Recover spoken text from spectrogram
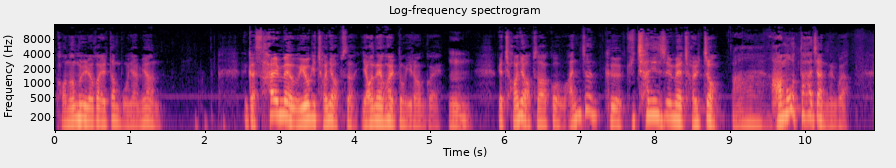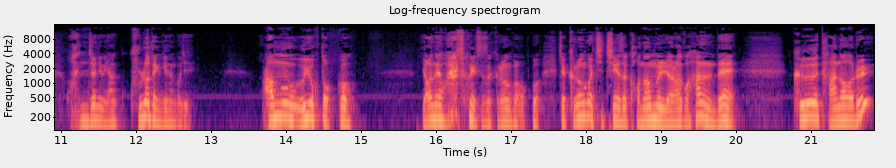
건어물여가 일단 뭐냐면 그러니까 삶에 의욕이 전혀 없어. 연애 활동 이런 거에. 음. 그게 전혀 없어갖고 완전 그 귀차니즘의 절정. 아, 아무것도 하지 않는 거야. 완전히 그냥 굴러댕기는 거지. 아무 의욕도 없고 연애 활동에 있어서 그런 걸 없고 이제 그런 걸 지칭해서 건어물여라고 하는데 그 단어를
